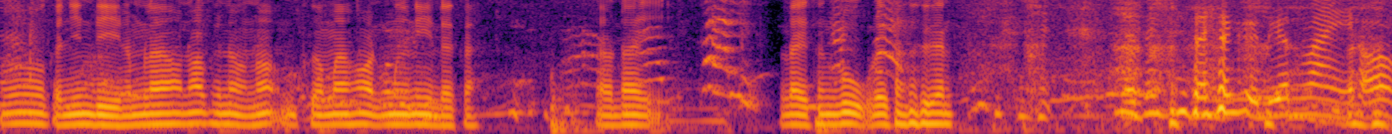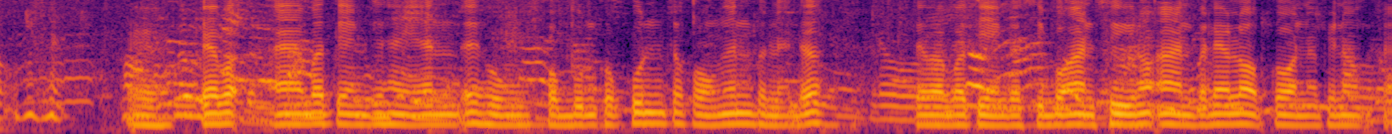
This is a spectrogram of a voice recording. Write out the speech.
โอ้กันยินดีน้ำแล้วเนาะพี่น้องเนาะเพื่อมาฮอดมือนี่เลยกันเราได้ ได้ทั้งลูกได้ทั้งเพื่อนแต่จะจะคือเดือนใหม่เขาเออแต่ว่าอ่าบ่เตียงสิให้อันเอ้ยหงขอบบุญขอบคุณเจ้าของเงินเพิ่นแหละเด้อโดยแต่ว่าบ่เตียงก็สิบ่อ่านชื่อเนาะอ่านไปแล้วรอบก่อนนะพี่น้องก็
